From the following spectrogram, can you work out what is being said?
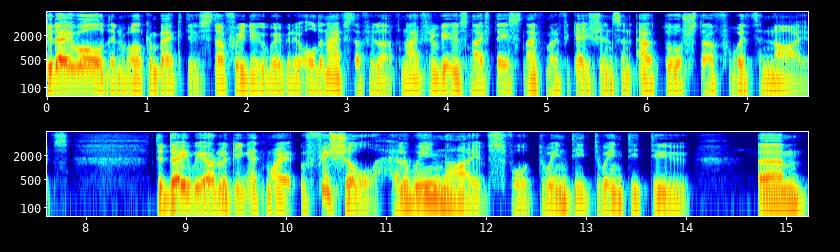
Good day world and welcome back to Stuff We Do where we do all the knife stuff you love. Knife reviews, knife tests, knife modifications and outdoor stuff with knives. Today we are looking at my official Halloween knives for 2022. Um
